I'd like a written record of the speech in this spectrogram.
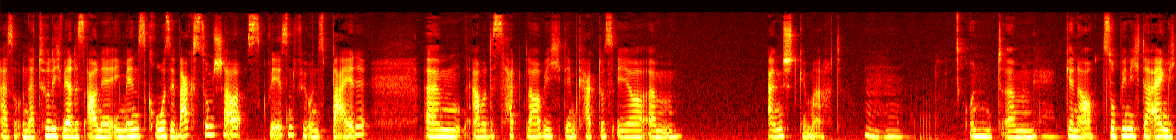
Also, und natürlich wäre das auch eine immens große Wachstumschance gewesen für uns beide. Ähm, aber das hat, glaube ich, dem Kaktus eher ähm, Angst gemacht. Mhm. Und ähm, okay. genau, so bin ich da eigentlich.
